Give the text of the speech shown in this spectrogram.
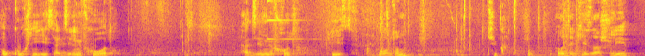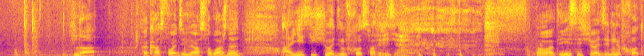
У кухни есть отдельный вход. Отдельный вход есть. Вот он. Чик. Вот такие зашли. Да, как раз Владимир освобождает. А есть еще один вход, смотрите. Вот, есть еще отдельный вход.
